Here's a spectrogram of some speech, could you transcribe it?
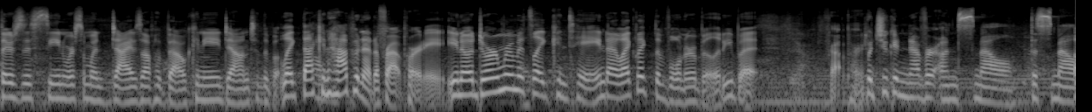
there's this scene where someone dives off a balcony down to the bo- like that Oh. can happen at a frat party. You know, a dorm room it's like contained. I like like the vulnerability, but frat party. But you can never unsmell the smell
